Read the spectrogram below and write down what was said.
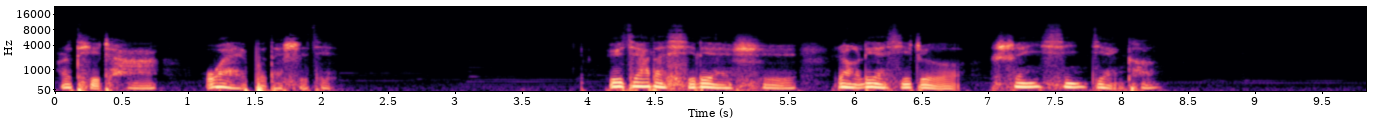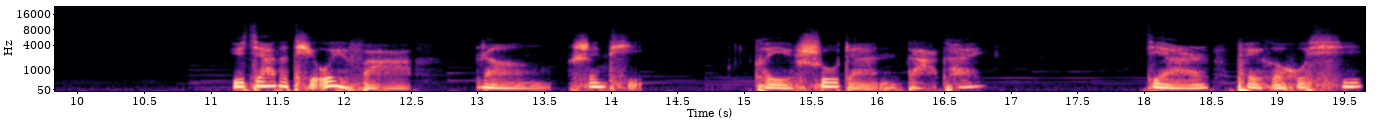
而体察外部的世界。瑜伽的习练是让练习者身心健康。瑜伽的体位法让身体可以舒展打开。进而配合呼吸，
